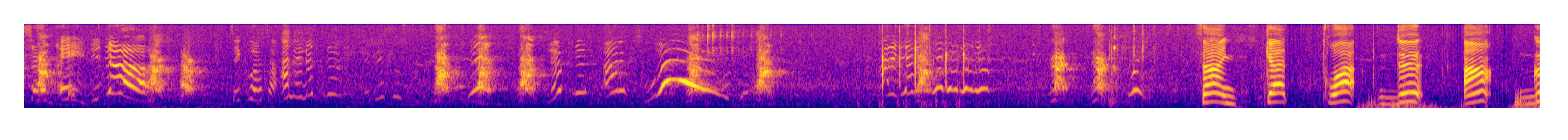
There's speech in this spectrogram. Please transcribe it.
Je l'ai pris, dis donc. C'est quoi ça Allez, le pneu. Le Le. Allez. Ouais. Allez, viens, viens, viens, viens. 5, 4, 3, 2, 1, go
